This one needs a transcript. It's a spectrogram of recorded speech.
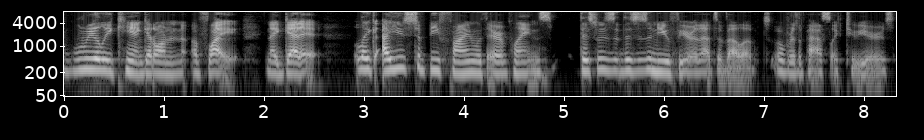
really can't get on a flight, and I get it. Like I used to be fine with airplanes. This was this is a new fear that's developed over the past like 2 years.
